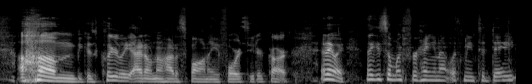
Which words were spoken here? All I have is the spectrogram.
um, because clearly I don't know how to spawn a four-seater car. Anyway, thank you so much for hanging out with me today.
